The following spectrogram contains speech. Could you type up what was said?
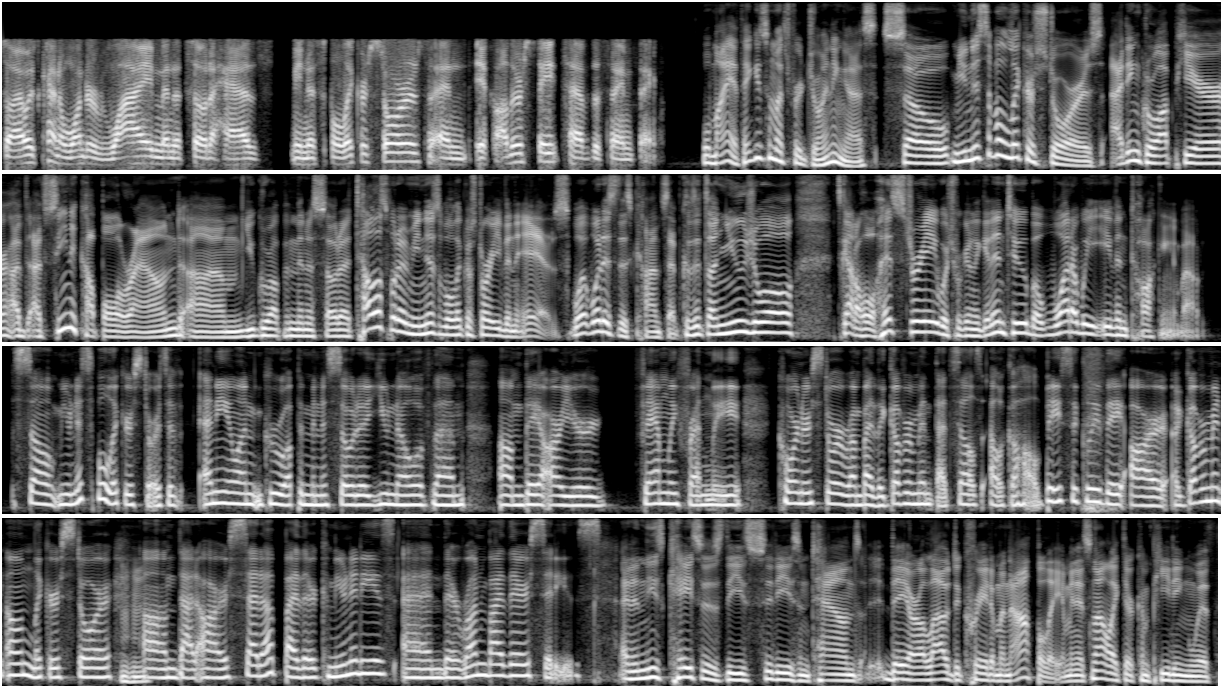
so I always kind of wondered why Minnesota has municipal liquor stores and if other states have the same thing. Well, Maya, thank you so much for joining us. So, municipal liquor stores. I didn't grow up here. I've, I've seen a couple around. Um, you grew up in Minnesota. Tell us what a municipal liquor store even is. What What is this concept? Because it's unusual. It's got a whole history, which we're going to get into. But what are we even talking about? So, municipal liquor stores, if anyone grew up in Minnesota, you know of them. Um, they are your family friendly corner store run by the government that sells alcohol. Basically, they are a government owned liquor store mm-hmm. um, that are set up by their communities and they're run by their cities. And in these cases, these cities and towns, they are allowed to create a monopoly. I mean, it's not like they're competing with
